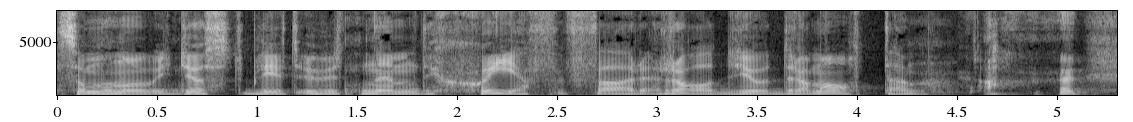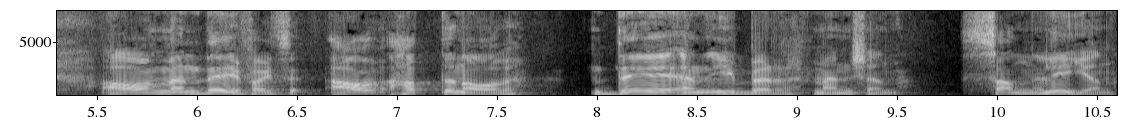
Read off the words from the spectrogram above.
som hon har just blivit utnämnd chef för radiodramaten. ja, men det är faktiskt... Ja, hatten av. Det är en Übermenschen. Sannerligen.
